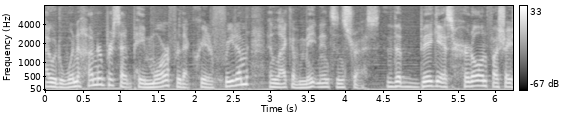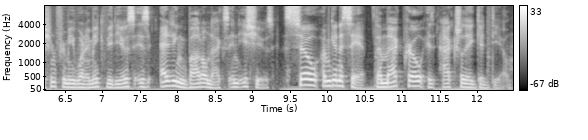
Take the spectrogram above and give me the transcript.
I would 100% pay more for that creative freedom and lack of maintenance and stress. The biggest hurdle and frustration for me when I make videos is editing bottlenecks and issues. So I'm gonna say it, the Mac Pro is actually a good deal.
